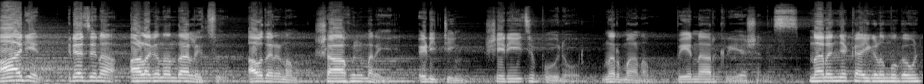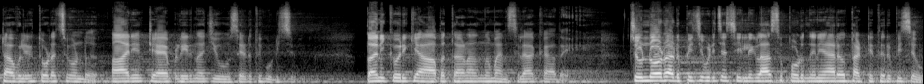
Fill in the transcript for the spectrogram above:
ആര്യൻ രചന അളകനന്ദ ലച്ചു അവതരണം ഷാഹുൽ മലയിൽ. എഡിറ്റിംഗ് ഷെരീജ് പൂനൂർ. നിർമ്മാണം പി എൻ ആർ ക്രിയേഷൻസ്. നനഞ്ഞ കൈകളും മുഖവും ടവലിൽ തുടച്ചുകൊണ്ട് ആര്യൻ ടേബിളിരുന്ന ജ്യൂസ് എടുത്ത് കുടിച്ചു. തനിക്കൊരിക്കൽ ആപത്താണെന്ന് മനസ്സിലാക്കാതെ ചുണ്ടോട് അടുപ്പിച്ച് പിടിച്ച ചില്ലി ഗ്ലാസ് പൊടുന്നതിനെ ആരോ തട്ടിത്തെറിപ്പിച്ചു.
